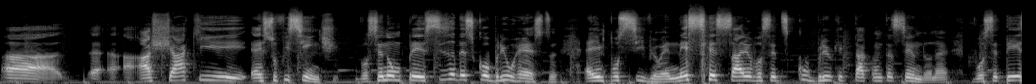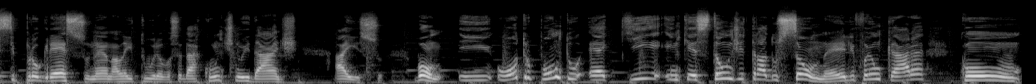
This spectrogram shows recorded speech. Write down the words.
uh, achar que é suficiente. Você não precisa descobrir o resto. É impossível, é necessário você descobrir o que está acontecendo, né? Você ter esse progresso né, na leitura, você dar continuidade a isso. Bom, e o outro ponto é que, em questão de tradução, né? Ele foi um cara com,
